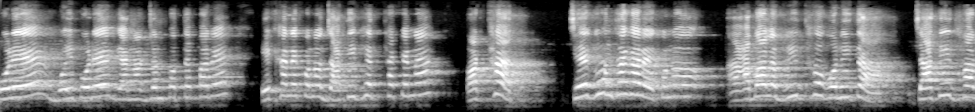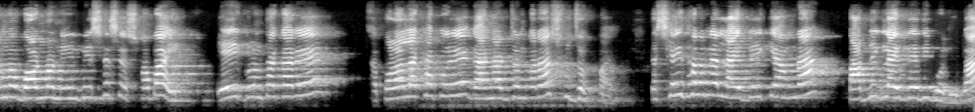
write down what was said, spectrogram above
পড়ে, বই পড়ে, জ্ঞান অর্জন করতে পারে। এখানে কোনো জাতিভেদ থাকে না। অর্থাৎ যে গ্রন্থাগারে কোনো আবাল বৃদ্ধ বনিতা, জাতি, ধর্ম, বর্ণ নির্বিশেষে সবাই এই গ্রন্থাগারে পড়ালেখা করে জ্ঞান অর্জন করার সুযোগ পায়। তা সেই ধরনের লাইব্রেরিকে আমরা পাবলিক লাইব্রেরি বলি বা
